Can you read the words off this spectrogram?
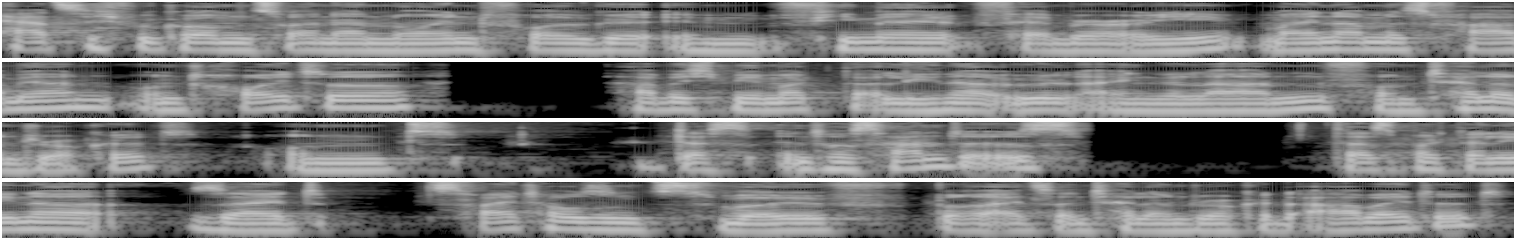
Herzlich willkommen zu einer neuen Folge im Female February. Mein Name ist Fabian und heute habe ich mir Magdalena Öl eingeladen von Talent Rocket. Und das Interessante ist, dass Magdalena seit 2012 bereits an Talent Rocket arbeitet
